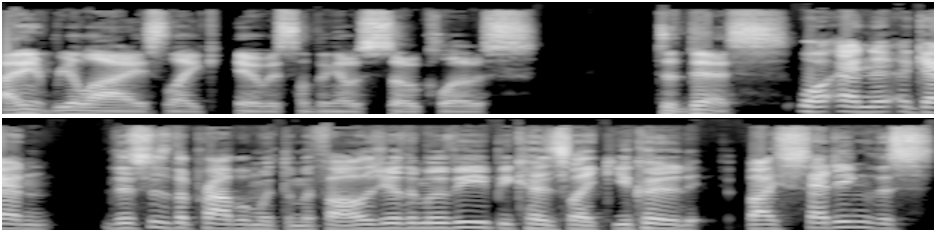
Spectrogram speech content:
I didn't realize like it was something that was so close to this. Well, and again, this is the problem with the mythology of the movie because, like, you could by setting this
